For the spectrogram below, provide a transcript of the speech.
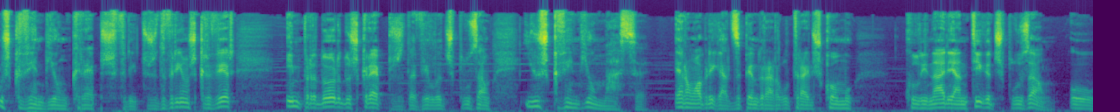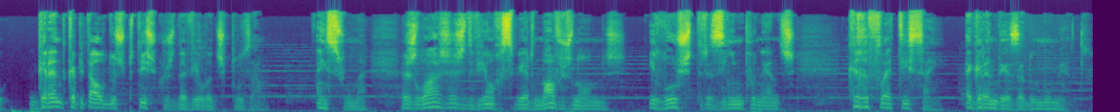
Os que vendiam crepes fritos deveriam escrever Imperador dos Crepes da Vila de Explosão e os que vendiam massa eram obrigados a pendurar letreiros como Culinária Antiga de Explosão ou Grande Capital dos Petiscos da Vila de Explosão. Em suma, as lojas deviam receber novos nomes, ilustres e imponentes, que refletissem a grandeza do momento.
